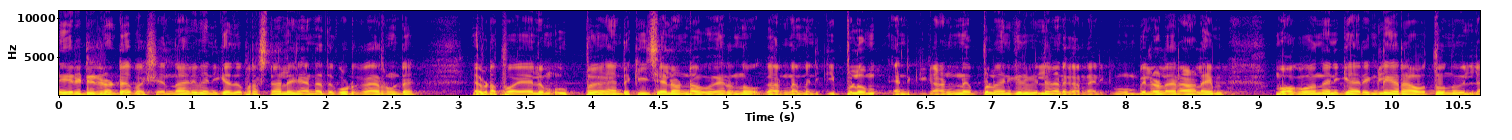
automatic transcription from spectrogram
നേരിട്ടിട്ടുണ്ട്. പക്ഷേ എന്നാലും എനിക്കത് പ്രശ്നമല്ല. ഞാനത് കൊടുക്കാറുണ്ട്. എവിടെ പോയാലും ഉപ്പ് എന്റെ കീശയിലുണ്ടാവുമായിരുന്നു കാരണം എനിക്ക് ഇപ്പോഴും എനിക്ക് കണ്ണ് ഇപ്പോഴും എനിക്കൊരു വില്ലനാണ്. കാരണം എനിക്ക് മുമ്പിലുള്ള ഒരാളെയും മുഖമൊന്നും എനിക്ക് ആരും ക്ലിയർ ആവത്തൊന്നുമില്ല.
